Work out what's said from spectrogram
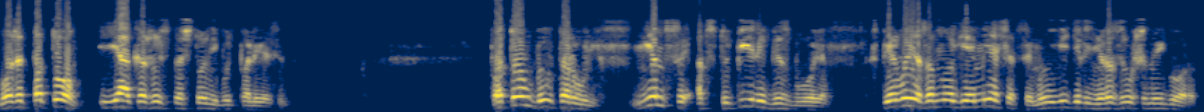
Может потом, и я окажусь на что-нибудь полезен. Потом был Тарунь. Немцы отступили без боя. Впервые за многие месяцы мы увидели неразрушенный город.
